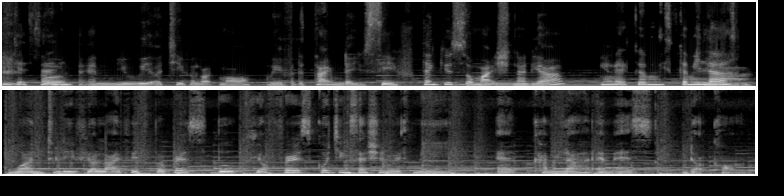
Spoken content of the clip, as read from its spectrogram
Yes, So, and you will achieve a lot more with the time that you save. Thank you so much, Nadia. You're welcome, Miss Camilla. Yeah. Want to live your life with purpose? Book your first coaching session with me at camillahms.com.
